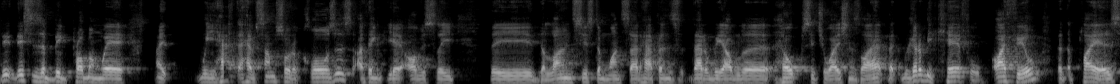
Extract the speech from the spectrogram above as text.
This is a big problem where mate, we have to have some sort of clauses. I think, yeah, obviously the the loan system once that happens that'll be able to help situations like that but we've got to be careful i feel that the players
